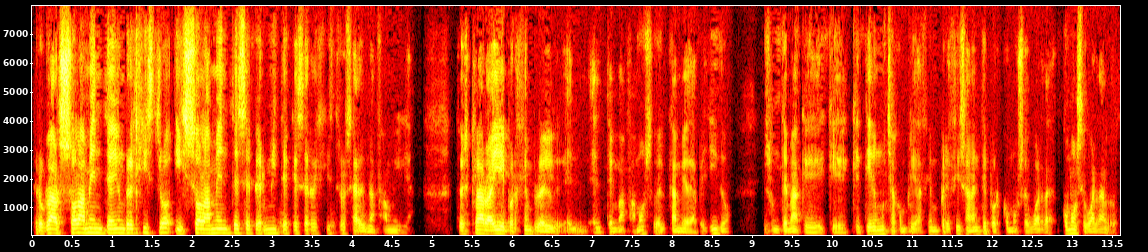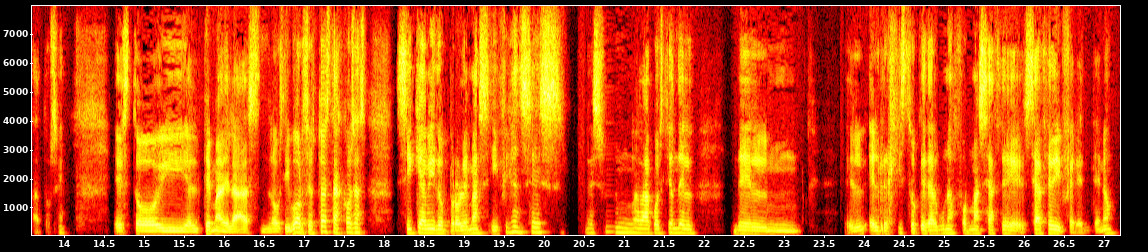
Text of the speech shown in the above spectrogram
pero claro, solamente hay un registro y solamente se permite que ese registro sea de una familia. Entonces, claro, ahí, por ejemplo, el tema famoso del cambio de apellido, es un tema que, tiene mucha complicación precisamente por cómo se, guarda, cómo se guardan los datos. ¿eh? Esto y el tema de las, los divorcios, todas estas cosas, sí que ha habido problemas y fíjense, es, la cuestión del, del el, registro que de alguna forma se hace, se hace diferente. ¿no?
